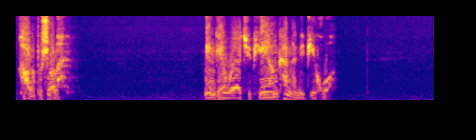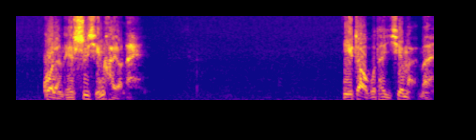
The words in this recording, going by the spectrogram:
好了，不说了。要去平阳看看那批货。过两天施行还要来，你照顾他一些买卖，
